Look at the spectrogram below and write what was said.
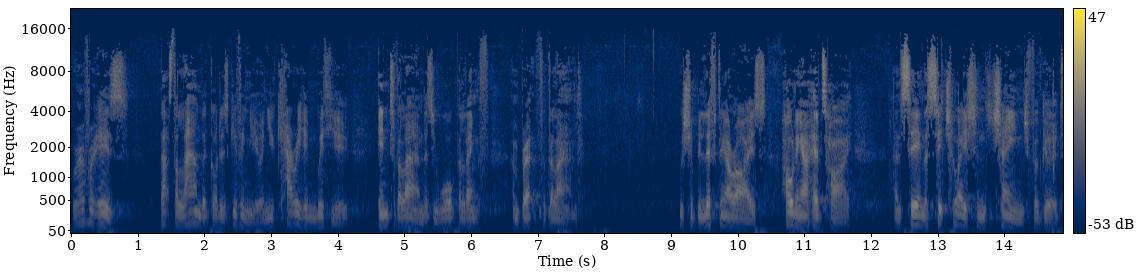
wherever it is, that's the land that God is giving you, and you carry him with you into the land as you walk the length and breadth of the land. We should be lifting our eyes, holding our heads high, and seeing the situations change for good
